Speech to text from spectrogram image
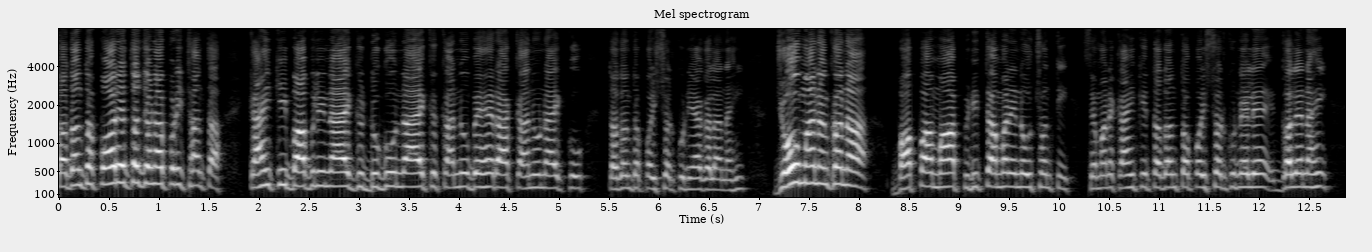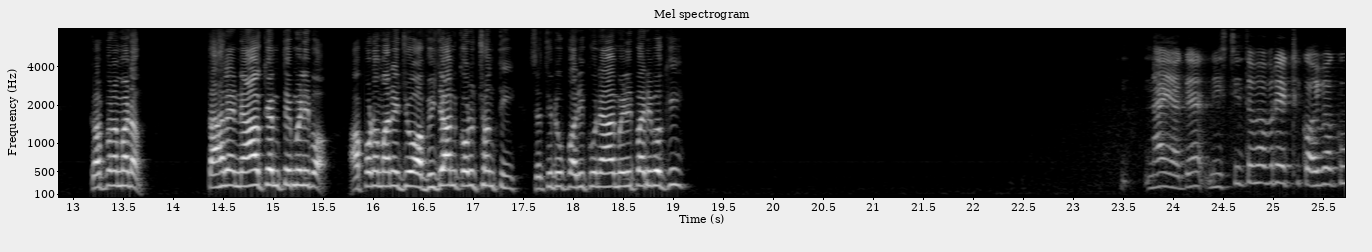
तदंत पर तो जना पड़ था कहीं बाबुली नायक डुगु नायक कानू बेहेरा कानू नायक को तदंत परिसर को निगला ना जो मान ना बापा माँ पीड़िता मैंने से कहीं तदंत परिसर को गले ना कल्पना मैडम ତାହେଲେ ନ୍ୟାୟ କେମିତି ମିଳିବ ଆପଣମାନେ ଯେଉଁ ଅଭିଯାନ କରୁଛନ୍ତି ସେଥିରୁ ପରୀକୁ ନ୍ୟାୟ ମିଳିପାରିବ କି ନାଇଁ ଆଜ୍ଞା ନିଶ୍ଚିତ ଭାବରେ ଏଠି କହିବାକୁ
